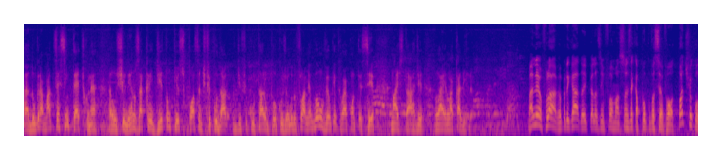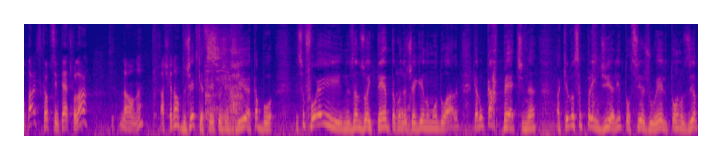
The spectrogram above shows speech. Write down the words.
uh, do gramado ser sintético, né? Uh, os chilenos acreditam que isso possa dificultar, dificultar um pouco o jogo do Flamengo. Vamos ver o que, que vai acontecer mais tarde lá em Lacalheira. Valeu, Flávio. Obrigado aí pelas informações. Daqui a pouco você volta. Pode dificultar esse campo sintético lá? Não, né? Acho que não. Do jeito que é feito hoje em dia, acabou. Isso foi nos anos 80, quando é. eu cheguei no mundo árabe, que era um carpete, né? Aquilo você prendia ali, torcia joelho, tornozelo.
